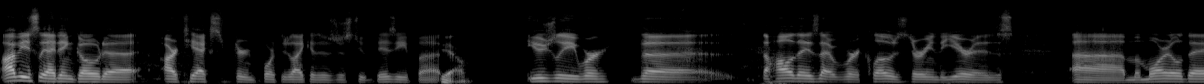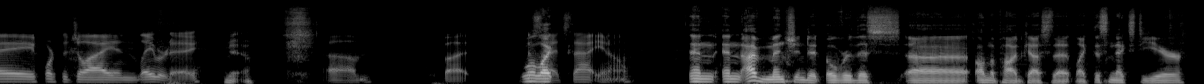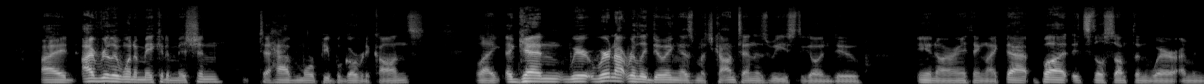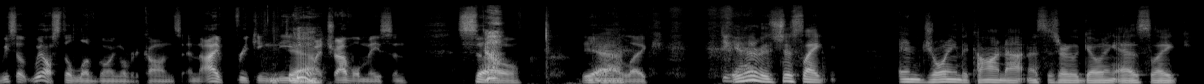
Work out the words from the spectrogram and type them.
obviously I didn't go to RTX during Fourth of July because it was just too busy. But Yeah. usually we're the the holidays that were closed during the year is uh Memorial Day, Fourth of July, and Labor Day. Yeah. Um, but Well, like, that, you know, and and I've mentioned it over this uh on the podcast that like this next year, I I really want to make it a mission to have more people go over to cons. Like again, we're we're not really doing as much content as we used to go and do, you know, or anything like that. But it's still something where I mean, we still we all still love going over to cons, and I freaking need Yeah. my travel mason. So yeah, Yeah. like do you Even if it's just like enjoying the con, not necessarily going as like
